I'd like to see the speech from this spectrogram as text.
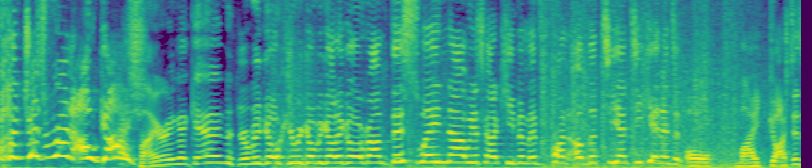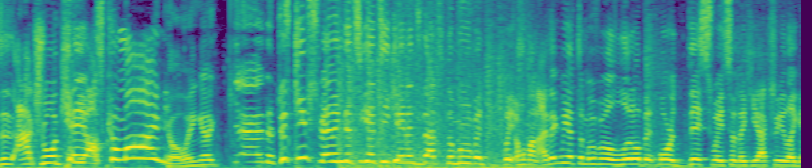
run, just run. Oh gosh. Firing again. Here we go, here we go. We gotta go around this way now. We just gotta keep him in front of the TNT cannons. And oh my gosh, this is actual chaos. Come on. Going again. Just keep spamming the TNT cannons. That's the move. And wait, hold on. I think we have to move him a little bit more this way so that he actually like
